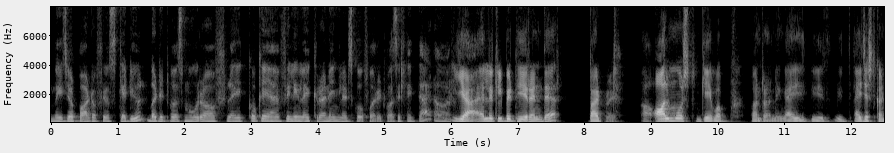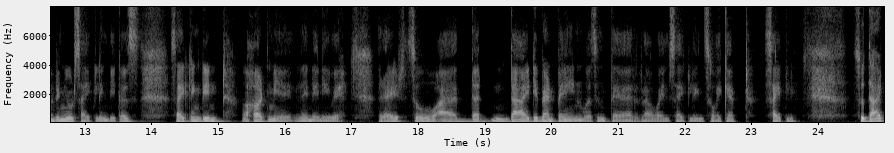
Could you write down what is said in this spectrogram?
major part of your schedule, but it was more of like, okay, I'm feeling like running, let's go for it. Was it like that or yeah, a little bit here and there, but Right. almost gave up on running. I I just continued cycling because cycling didn't hurt me in any way, right? So uh, that the IT band pain wasn't there uh, while cycling, so I kept cycling. So that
